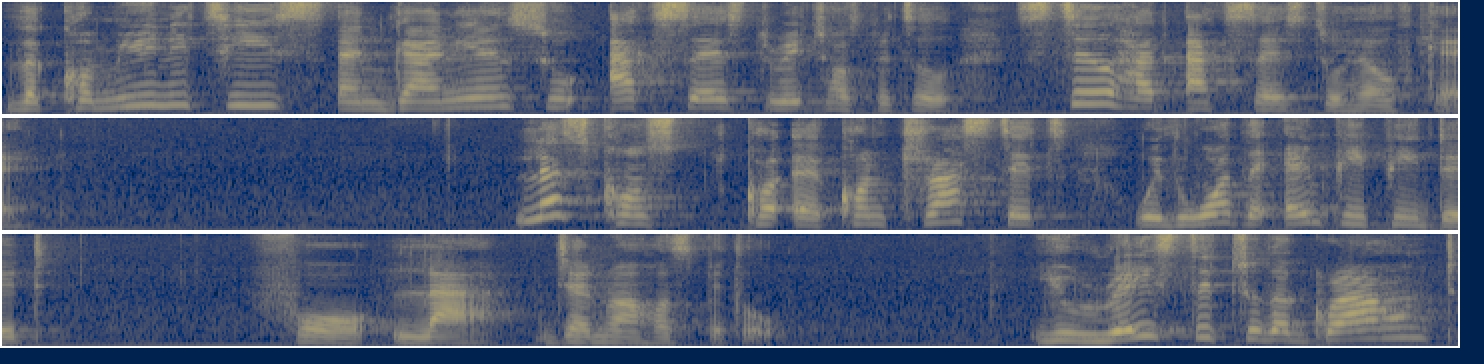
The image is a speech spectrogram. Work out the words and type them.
the communities and Ghanaians who accessed Ridge Hospital still had access to healthcare. Let's con uh, contrast it with what the NPP did for La General Hospital. You raised it to the ground,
